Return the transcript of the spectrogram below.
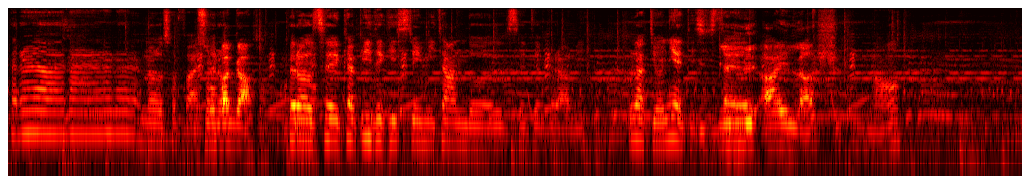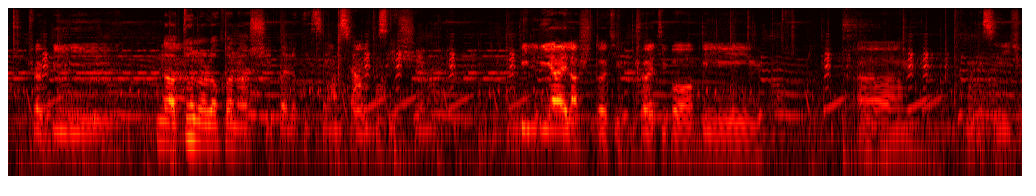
da da da da- Non lo so fare. Sono però- buggato. Però No. se capite chi sto imitando siete bravi. Un attimo, niente, si sta... Billy Eyelash. No, Cioè Billy. No, tu non lo conosci quello che stai imitando, Ascolta. sei scemo. Billy Eyelash, cioè ti- cioè tipo Billy. ehm, come che si dice?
